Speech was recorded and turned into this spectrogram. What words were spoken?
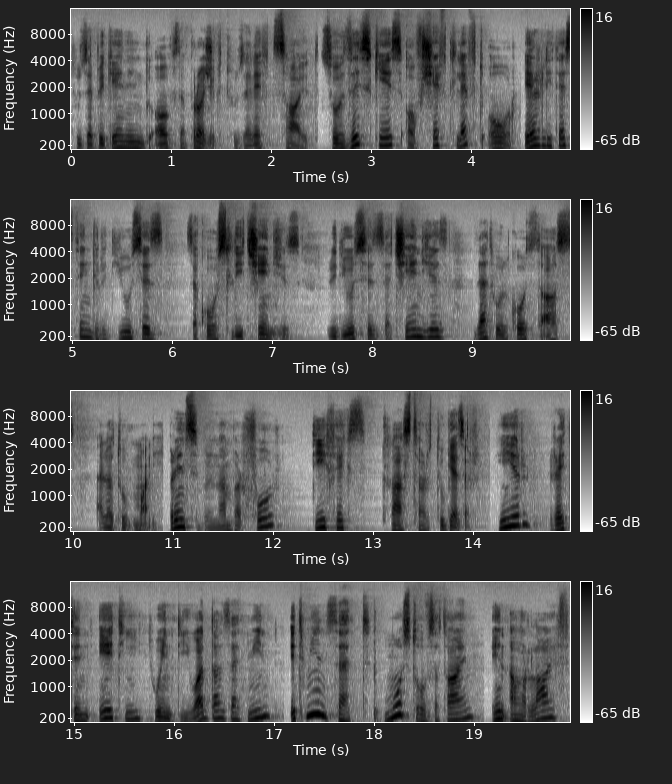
to the beginning of the project to the left side. So this case of shift left or early testing reduces the costly changes reduces the changes that will cost us a lot of money. Principle number four, defects cluster together. Here written 80-20. What does that mean? It means that most of the time in our life,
